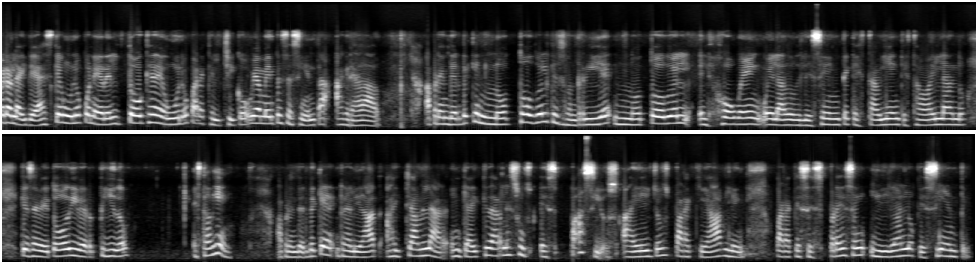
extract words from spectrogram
pero la idea es que uno poner el toque de uno para que el chico obviamente se sienta agradado. Aprender de que no todo el que sonríe, no todo el, el joven o el adolescente que está bien, que está bailando, que se ve todo divertido, está bien aprender de que en realidad hay que hablar, en que hay que darle sus espacios a ellos para que hablen, para que se expresen y digan lo que sienten,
